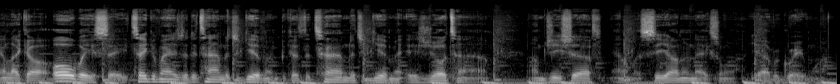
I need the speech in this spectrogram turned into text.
And like I always say, take advantage of the time that you're given because the time that you're given is your time. I'm G Chef, and I'm going to see you on the next one. You have a great one.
